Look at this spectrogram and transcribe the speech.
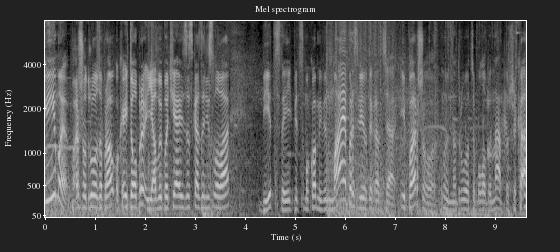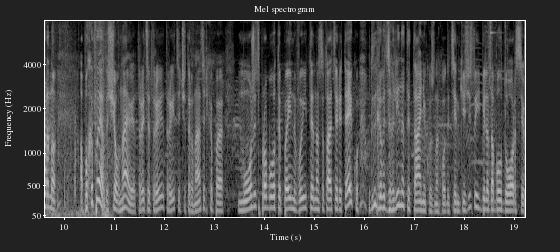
іме. Першого другого забрав. Окей, добре, я вибачаюсь за сказані слова. Біт стоїть під смоком, і він має переслідувати гравця. І першого, ну на другого це було б надто шикарно. А по ХП, то що в Наві? 33, 30, 14 ХП. Можуть спробувати Пейн вийти на ситуацію рітейку. Один гравець взагалі на Титаніку знаходиться. NQC стоїть біля даблдорсів.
